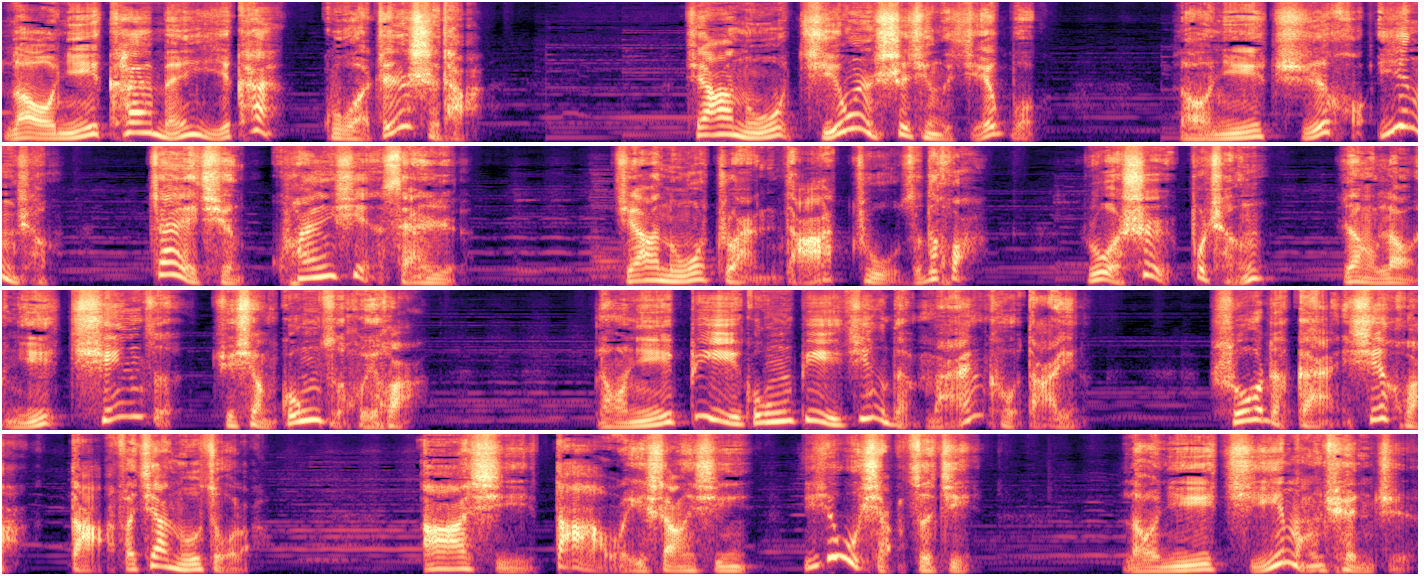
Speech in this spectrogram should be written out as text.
老尼开门一看，果真是他。家奴急问事情的结果，老尼只好应承，再请宽限三日。家奴转达主子的话，若是不成，让老尼亲自去向公子回话。老尼毕恭毕敬的满口答应，说着感谢话，打发家奴走了。阿喜大为伤心，又想自尽。老尼急忙劝止。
